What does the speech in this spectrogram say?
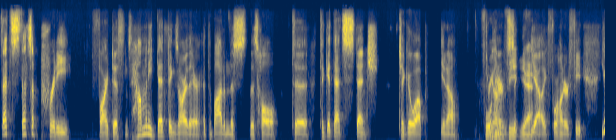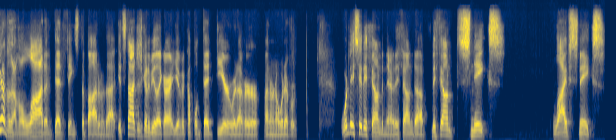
that's that's a pretty far distance how many dead things are there at the bottom of this this hole to to get that stench to go up you know 400 feet. Yeah. yeah like 400 feet you have to have a lot of dead things at the bottom of that it's not just going to be like all right you have a couple dead deer or whatever or i don't know whatever what did they say they found in there they found uh they found snakes live snakes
